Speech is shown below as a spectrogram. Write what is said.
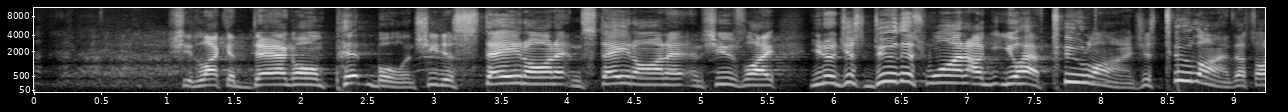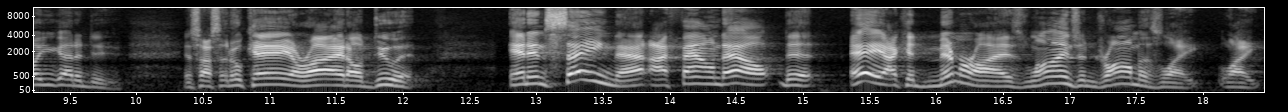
She's like a daggone pit bull, and she just stayed on it and stayed on it. And she was like, you know, just do this one. I'll, you'll have two lines, just two lines. That's all you got to do. And so I said, okay, all right, I'll do it. And in saying that, I found out that A, I could memorize lines and dramas like, like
